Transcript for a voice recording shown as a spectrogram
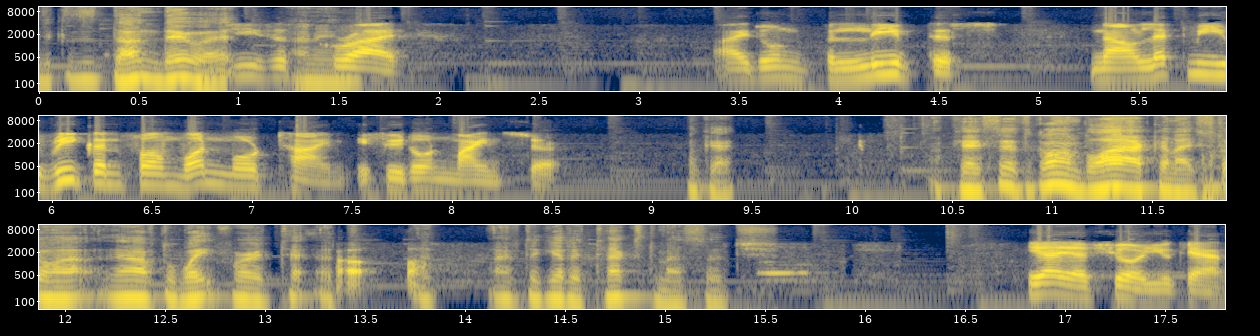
You can just undo it. Jesus I mean, Christ! I don't believe this. Now let me reconfirm one more time, if you don't mind, sir. Okay. Okay, so it's going black, and I still have, I have to wait for a. Te- Uh, uh, I have to get a text message. yeah, yeah, sure, you can.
